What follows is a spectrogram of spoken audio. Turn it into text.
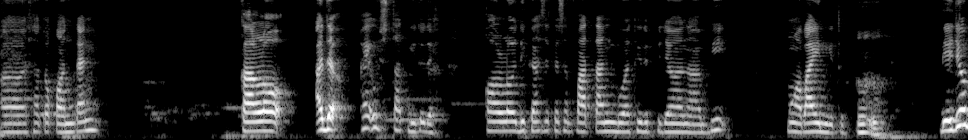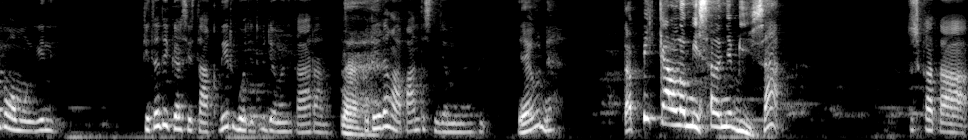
eh, satu konten. Kalau ada kayak ustadz gitu deh kalau dikasih kesempatan buat hidup di zaman nabi mau ngapain gitu? Mm-mm. dia aja ngomong gini kita dikasih takdir buat hidup di zaman sekarang nah. berarti kita nggak pantas di zaman nabi. Ya udah. Tapi kalau misalnya bisa terus kata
